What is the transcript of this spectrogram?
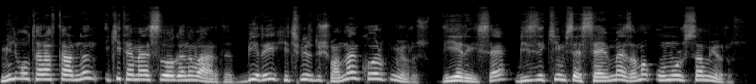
Millwall taraftarının iki temel sloganı vardı. Biri hiçbir düşmandan korkmuyoruz. Diğeri ise bizi kimse sevmez ama umursamıyoruz.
